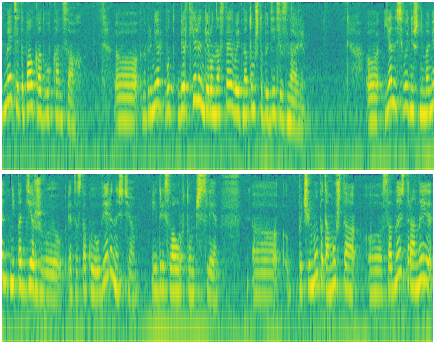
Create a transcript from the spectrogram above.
Понимаете, это палка о двух концах. Э, например, вот Берт Хеллингер, он настаивает на том, чтобы дети знали. Э, я на сегодняшний момент не поддерживаю это с такой уверенностью, и Идрис Лаур в том числе. Э, почему? Потому что, с одной стороны,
